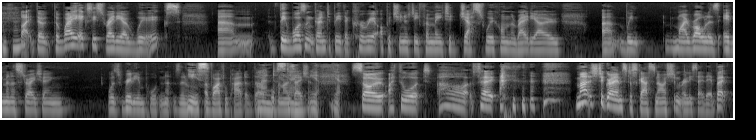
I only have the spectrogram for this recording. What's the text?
Mm-hmm. Like the, the way Access Radio works, um, there wasn't going to be the career opportunity for me to just work on the radio. Um, when my role as administrating was really important. It was a, Yes. a vital part of the organisation. Yeah, yeah. So I thought, oh, so much to Graham's disgust. No, I shouldn't really say that. But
